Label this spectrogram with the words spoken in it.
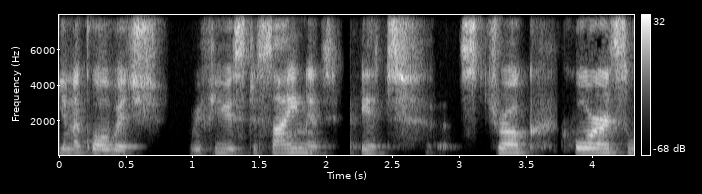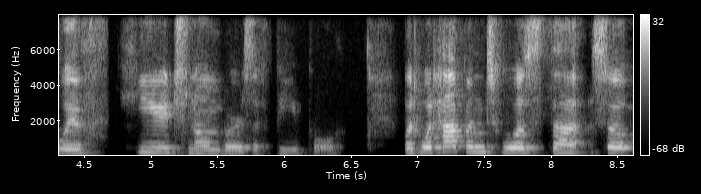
Yanukovych refused to sign it, it struck chords with huge numbers of people. But what happened was that, so,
